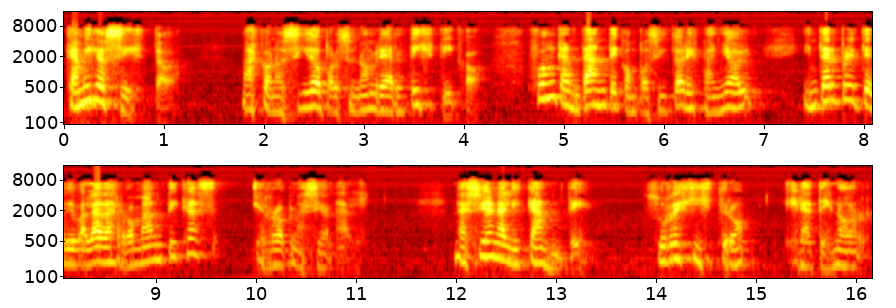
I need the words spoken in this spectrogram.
Camilo VI, más conocido por su nombre artístico, fue un cantante, compositor español, intérprete de baladas románticas y rock nacional. Nació en Alicante. Su registro era tenor.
